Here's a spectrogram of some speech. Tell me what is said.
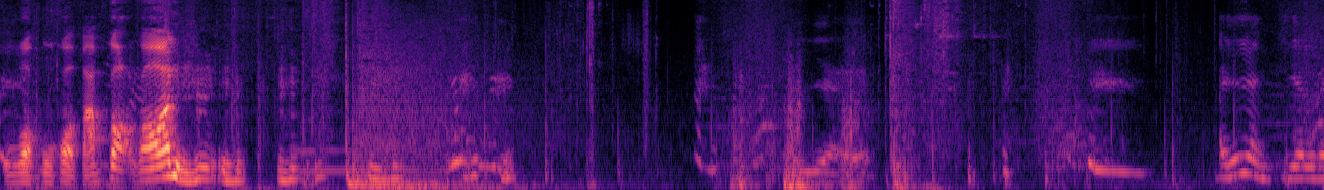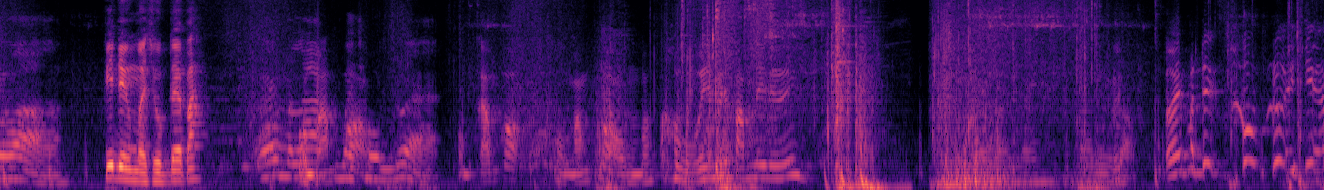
กูบอกกูขอปั๊มเกาะก่อนเหี้ยไอ้เหี้ยอย่างเกรียนเลยว่ะพี่ดึงมาชุบได้ปะแบงค์มาลากกูมาชนด้วยผมกำเกาะผมปั๊มเกาะผมปั๊มเกาะผมยังไม่ได้ปั๊มเลยเลยไม่มีหรอกเอ้ยมันดึงศพเลยเฮีย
